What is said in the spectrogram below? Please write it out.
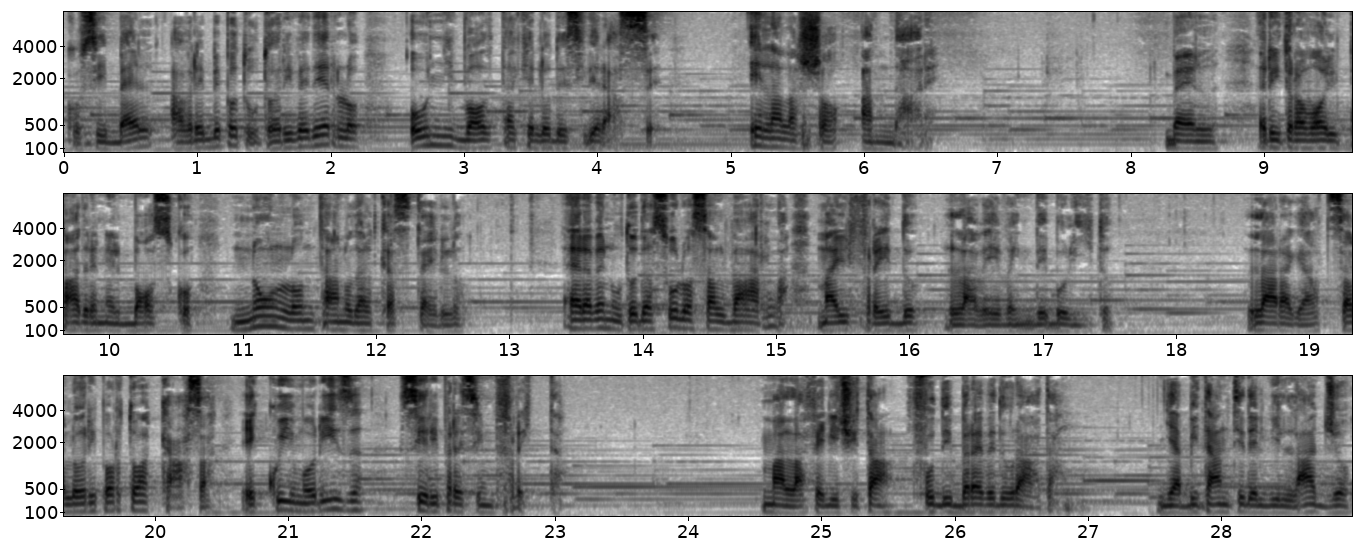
così Belle avrebbe potuto rivederlo ogni volta che lo desiderasse, e la lasciò andare. Belle ritrovò il padre nel bosco, non lontano dal castello. Era venuto da solo a salvarla, ma il freddo l'aveva indebolito. La ragazza lo riportò a casa e qui Maurice si riprese in fretta. Ma la felicità fu di breve durata. Gli abitanti del villaggio,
